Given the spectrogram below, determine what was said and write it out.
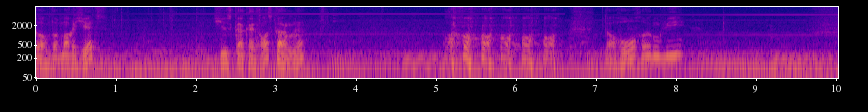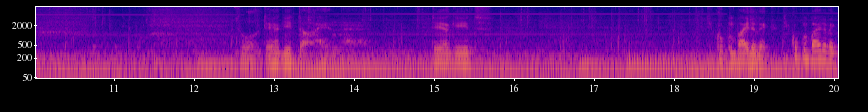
So, was mache ich jetzt? Hier ist gar kein Ausgang, ne? da hoch irgendwie? So, der geht dahin. Der geht... Die gucken beide weg. Die gucken beide weg.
